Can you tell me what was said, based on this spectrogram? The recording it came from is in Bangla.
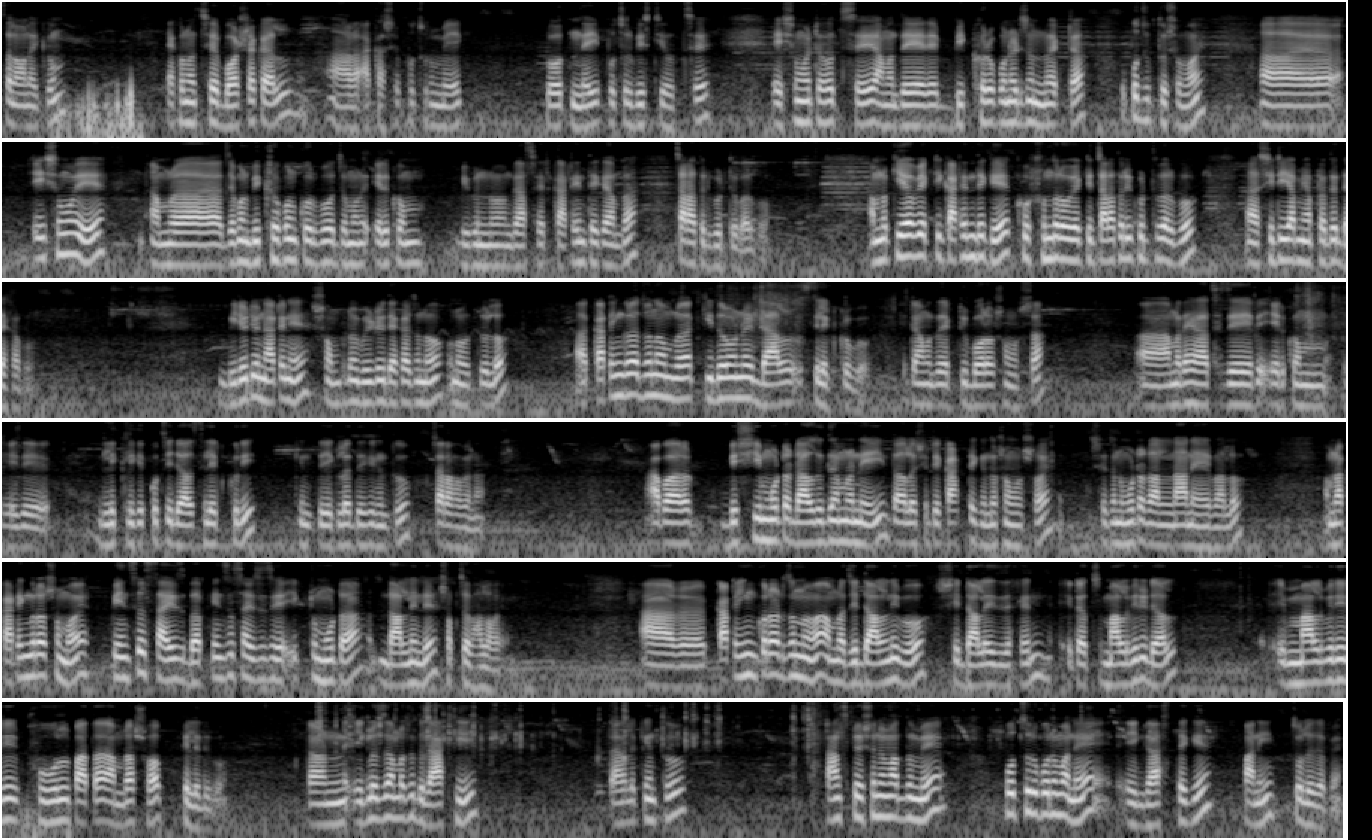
আসসালামু আলাইকুম। এখন হচ্ছে বর্ষাকাল আর আকাশে প্রচুর মেঘ, রোদ নেই, প্রচুর বৃষ্টি হচ্ছে। এই সময়টা হচ্ছে আমাদের বৃক্ষরোপণের জন্য একটা উপযুক্ত সময়। এই সময়ে আমরা যেমন বৃক্ষরোপণ করব, যেমন এরকম বিভিন্ন গাছের কাটিং থেকে আমরা চারা তৈরি করতে পারব। আমরা কীভাবে একটি কাটিং থেকে খুব সুন্দরভাবে একটি চারা তৈরি করতে পারব সেটি আমি আপনাদের দেখাবো। ভিডিওটি না টেনে সম্পূর্ণ ভিডিওটি দেখার জন্য অনুরোধ রইল। কাটিং করার জন্য আমরা কী ধরনের ডাল সিলেক্ট করব? এটা আমাদের একটি বড় সমস্যা। আমরা দেখা যাচ্ছে যে এরকম এই যে লিক লিকে কচি ডাল সিলেক্ট করি, কিন্তু এগুলো দেখে কিন্তু চারা হবে না। আবার বেশি মোটা ডাল যদি আমরা নেই, তাহলে সেটি কাটতে কিন্তু সমস্যা হয়। সেজন্য মোটা ডাল না নেয় ভালো। আমরা কাটিং করার সময় পেন্সিল সাইজ বা পেন্সিল সাইজে যে একটু মোটা ডাল নিলে সবচেয়ে ভালো হয়। আর কাটিং করার জন্য আমরা যে ডাল নিব সেই ডালে দেখেন, এটা হচ্ছে মালবেরি ডাল। এই মালবেরির ফুল, পাতা আমরা সব ফেলে দেব। কারণ এগুলো যদি আমরা যদি রাখি, তাহলে কিন্তু ট্রান্সপ্লেশনের মাধ্যমে প্রচুর পরিমাণে এই গাছ থেকে পানি চলে যাবে।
